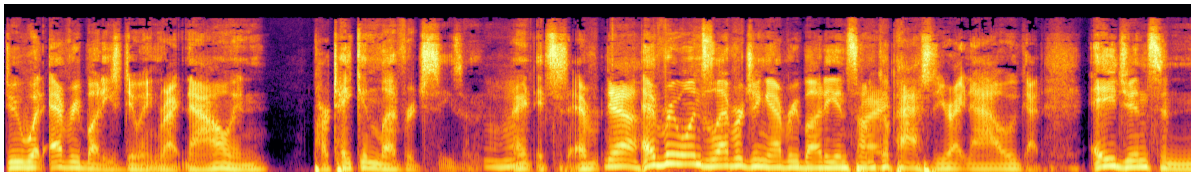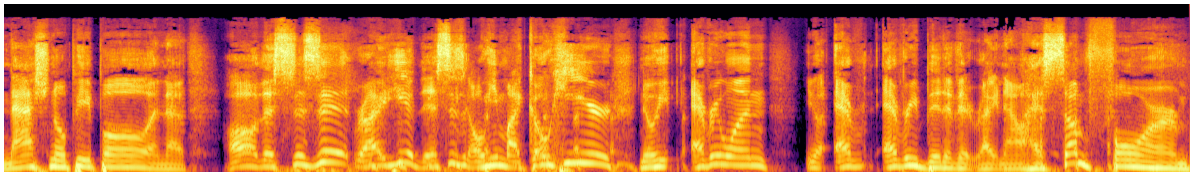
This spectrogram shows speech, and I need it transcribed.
do what everybody's doing right now and partake in leverage season, right? It's just ev- Yeah. everyone's leveraging everybody in some capacity right now. We've got agents and national people, and uh, oh, this is it right here. This is oh, he might go here. No, he, everyone, you know, every, every bit of it right now has some form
